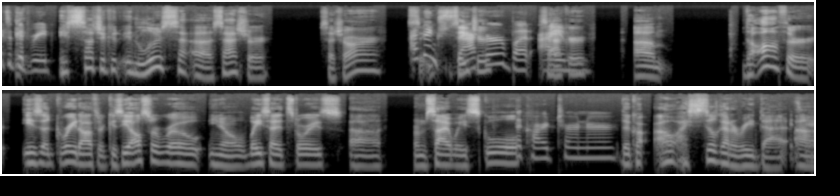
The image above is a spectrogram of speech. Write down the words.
It's a good read. it's such a good and louis uh, sasher sachar I Sa- think Sacher? Sacker, but Sacker. I'm um the author is a great author because he also wrote you know wayside stories uh from sideways school the card turner. the car- oh i still got to read that um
